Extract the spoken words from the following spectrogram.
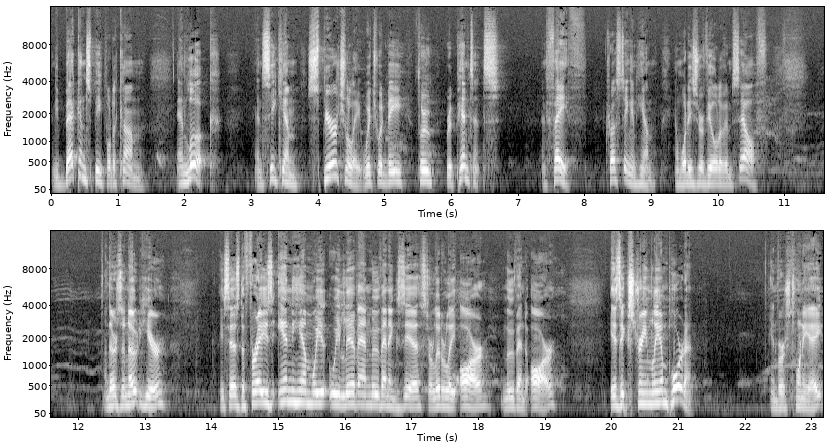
And He beckons people to come and look and seek Him spiritually, which would be through repentance and faith, trusting in Him and what He's revealed of Himself. And there's a note here. He says the phrase, in Him we, we live and move and exist, or literally are, move and are, is extremely important. In verse 28,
